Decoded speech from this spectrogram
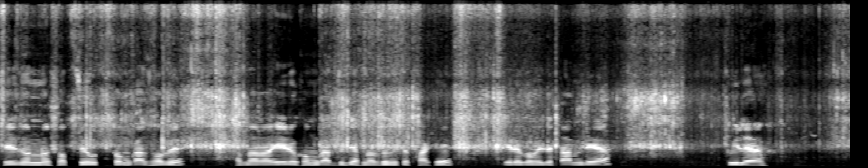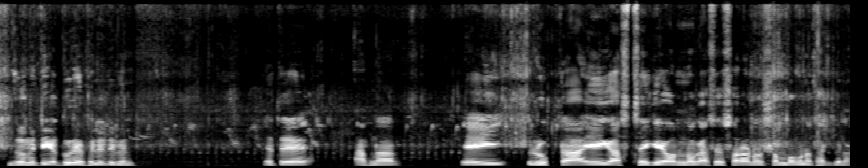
সেই জন্য সবচেয়ে উত্তম কাজ হবে, আপনারা এরকম গাছ যদি আপনার জমিতে থাকে, এরকম এই যে টান দেয়া, তুইলে জমি থেকে দূরে ফেলে দিবেন। এতে আপনার এই রোগটা এই গাছ থেকে অন্য গাছে ছড়ানোর সম্ভাবনা থাকবে না।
